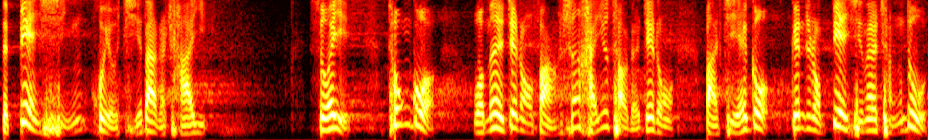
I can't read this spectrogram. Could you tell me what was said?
的变形会有极大的差异。所以，通过我们的这种仿生含羞草的这种把结构跟这种变形的程度，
